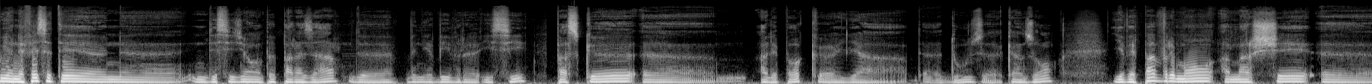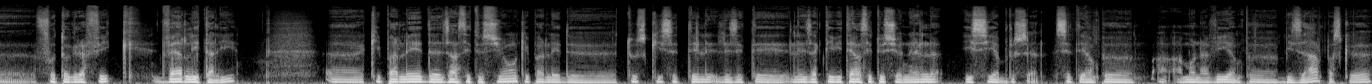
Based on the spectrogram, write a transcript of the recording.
Oui, en effet, c'était une, une, décision un peu par hasard de venir vivre ici parce que à l'époque, il y a 12-15 ans, il n'y avait pas vraiment un marché photographique vers l'Italie. Euh, qui parlait des institutions, qui parlait de tout ce qui c'était les, activités institutionnelles ici à Bruxelles. C'était un peu, à, mon avis, un peu bizarre parce que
